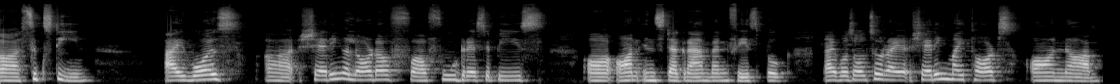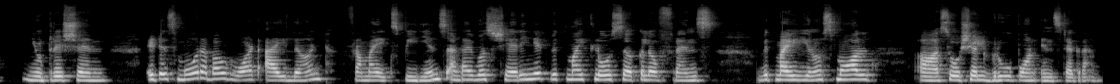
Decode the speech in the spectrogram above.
2016, I was uh, sharing a lot of uh, food recipes uh, on Instagram and Facebook. I was also ri- sharing my thoughts on um, nutrition. It is more about what I learned from my experience, and I was sharing it with my close circle of friends, with my you know small uh, social group on Instagram.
